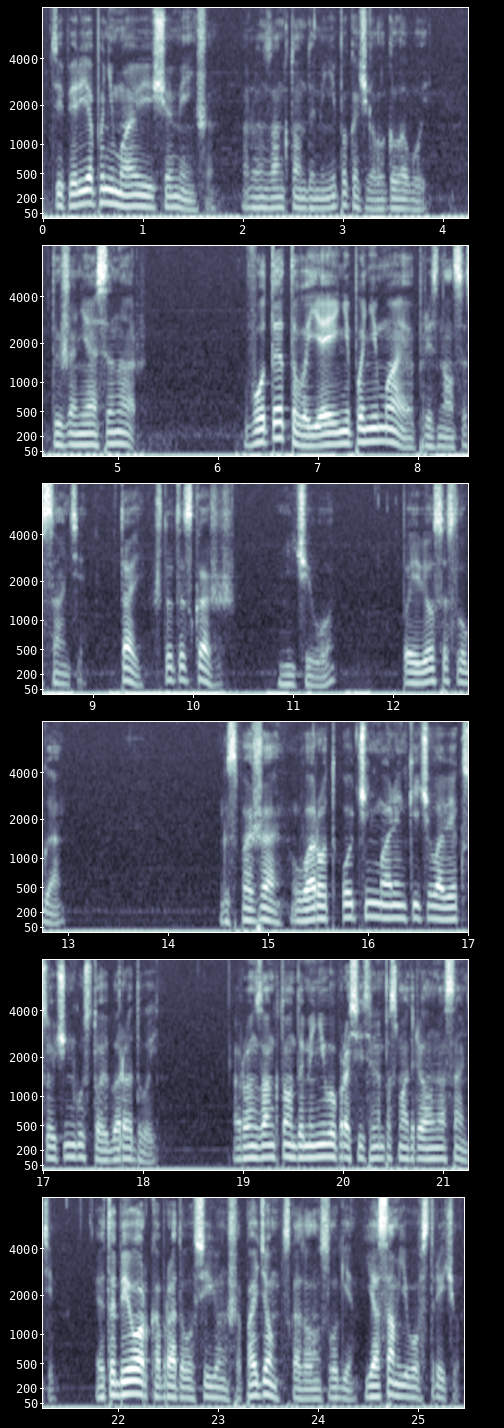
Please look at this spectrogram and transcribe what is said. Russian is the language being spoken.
«Теперь я понимаю еще меньше», — Ронзангтон Домини покачала головой. «Ты же не Асенар». «Вот этого я и не понимаю», — признался Санти. «Тай, что ты скажешь?» «Ничего». Появился слуга. «Госпожа, у ворот очень маленький человек с очень густой бородой». Ронзангтон Домини вопросительно посмотрела на Санти. «Это Биорк», — обрадовался юноша. «Пойдем», — сказал он слуге. «Я сам его встречу».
